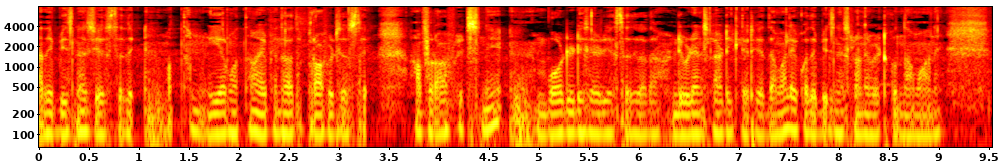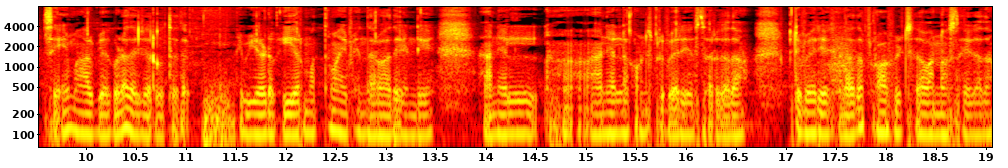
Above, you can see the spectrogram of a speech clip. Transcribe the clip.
అది బిజినెస్ చేస్తుంది. మొత్తం ఇయర్ మొత్తం అయిపోయిన తర్వాత ప్రాఫిట్స్ వస్తాయి. ఆ ప్రాఫిట్స్ని బోర్డు డిసైడ్ చేస్తుంది కదా. డివిడెండ్స్లా డిక్లేర్ చేద్దామా? లేకపోతే బిజినెస్లోనే పెట్టుకుందామా అని. సేమ్ ఆర్బీఐ కూడా అదే జరుగుతుంది. ఇయర్ ఇయర్ మొత్తం అయిపోయిన తర్వాత ఏంటి యాన్యువల్ యాన్యువల్ అకౌంట్స్ ప్రిపేర్ చేస్తారు కదా. ప్రిపేర్ చేసిన తర్వాత ప్రాఫిట్స్ అవన్నీ వస్తాయి కదా.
